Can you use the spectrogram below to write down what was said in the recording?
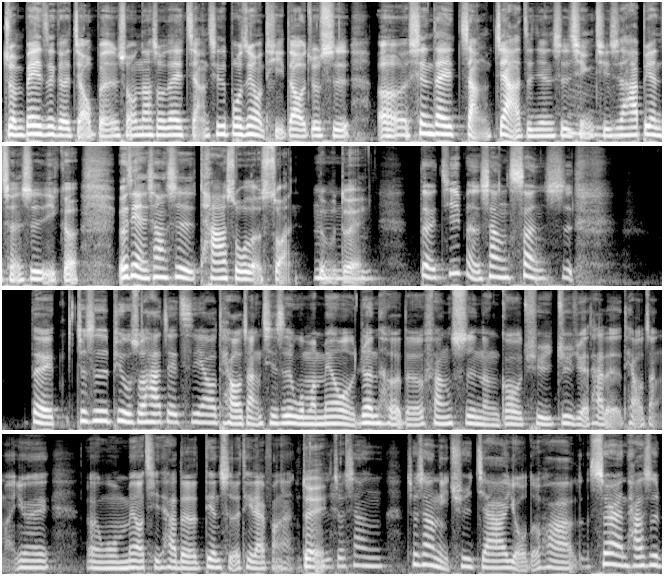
准备这个脚本的时候，那时候在讲，其实波真有提到，就是呃现在涨价这件事情，嗯、其实它变成是一个有点像是他说了算，对不对？嗯、对，基本上算是。对，就是譬如说，他这次要调整，其实我们没有任何的方式能够去拒绝他的调整嘛，因为呃，我们没有其他的电池的替代方案。对，就像就像你去加油的话，虽然它是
